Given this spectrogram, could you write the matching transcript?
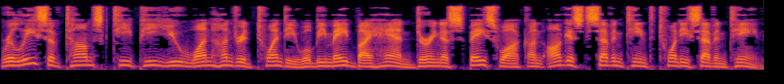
Release of Tomsk TPU-120 will be made by hand during a spacewalk on August 17, 2017.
